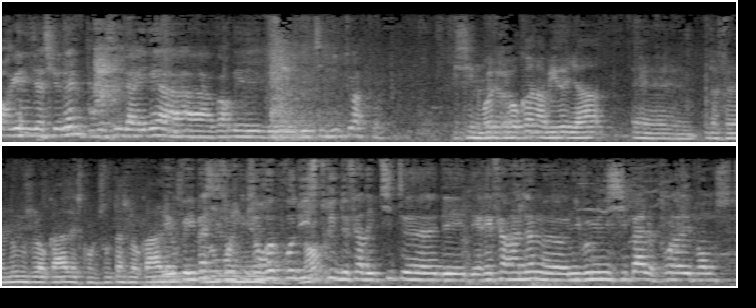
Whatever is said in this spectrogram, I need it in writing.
organisationnel pour essayer d'arriver à, à avoir des, des- des petites victoires. Quoi. Si no me equivoco, han habido ya eh, referéndums locales, consultas locales. Et aux Pays-Bas, ils ont, ils ont reproduit ce truc de faire des petites, euh, des, des référendums euh, au niveau municipal pour l'indépendance.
